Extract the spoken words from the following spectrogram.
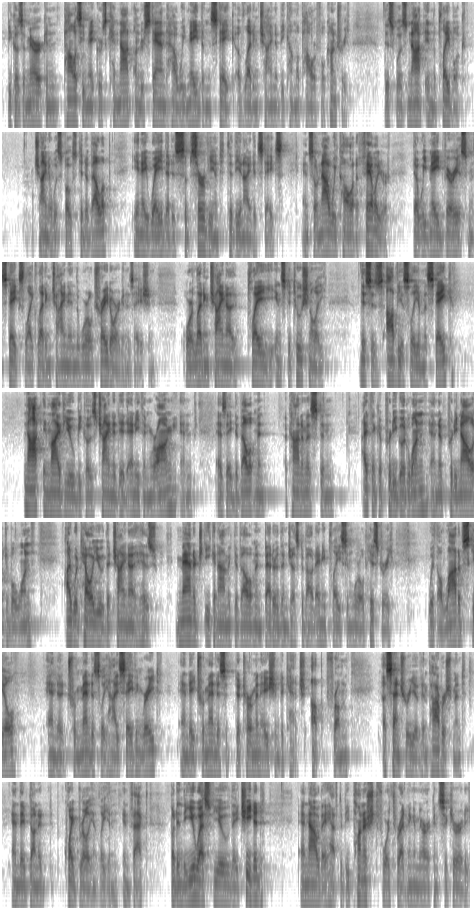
because American policymakers cannot understand how we made the mistake of letting China become a powerful country. This was not in the playbook. China was supposed to develop in a way that is subservient to the United States. And so now we call it a failure that we made various mistakes like letting China in the World Trade Organization or letting China play institutionally. This is obviously a mistake, not in my view because China did anything wrong. And as a development economist, and I think a pretty good one and a pretty knowledgeable one, I would tell you that China has managed economic development better than just about any place in world history with a lot of skill and a tremendously high saving rate and a tremendous determination to catch up from a century of impoverishment. And they've done it quite brilliantly, in, in fact. But in the US view, they cheated, and now they have to be punished for threatening American security.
